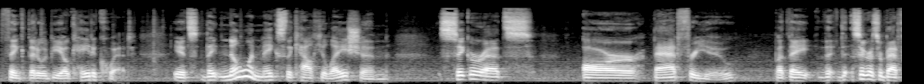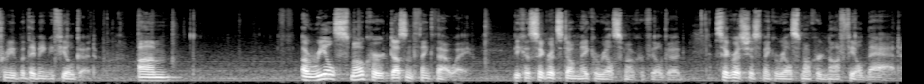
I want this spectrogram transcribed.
think that it would be okay to quit. It's they no one makes the calculation. Cigarettes are bad for you, but they the, the cigarettes are bad for me, but they make me feel good. Um, a real smoker doesn't think that way because cigarettes don't make a real smoker feel good. Cigarettes just make a real smoker not feel bad.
